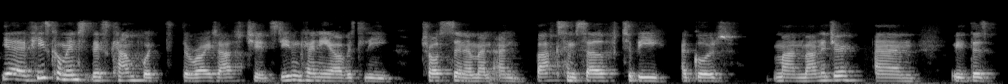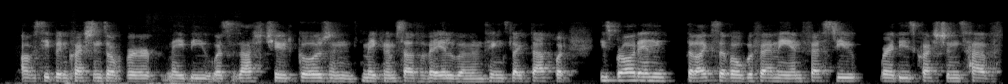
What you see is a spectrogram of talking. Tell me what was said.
Yeah, if he's come into this camp with the right attitude, Stephen Kenny obviously trusts in him and, and backs himself to be a good man manager. Um, there's obviously been questions over maybe was his attitude good and making himself available and things like that. But he's brought in the likes of Obafemi and Festy, where these questions have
